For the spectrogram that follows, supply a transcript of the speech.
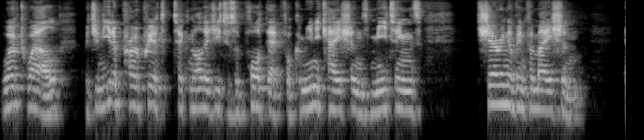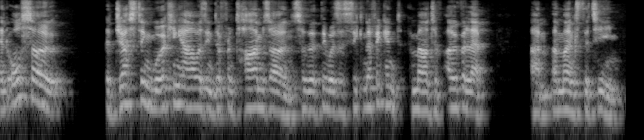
worked well, but you need appropriate technology to support that for communications, meetings, sharing of information, and also adjusting working hours in different time zones so that there was a significant amount of overlap um, amongst the team.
